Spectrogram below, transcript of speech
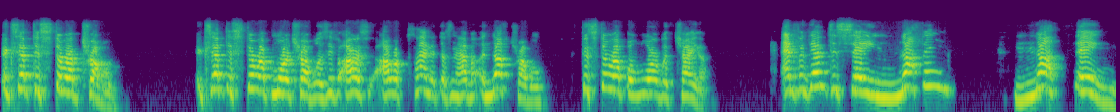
Except to stir up trouble. Except to stir up more trouble, as if our, our planet doesn't have enough trouble to stir up a war with China. And for them to say nothing, nothing,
